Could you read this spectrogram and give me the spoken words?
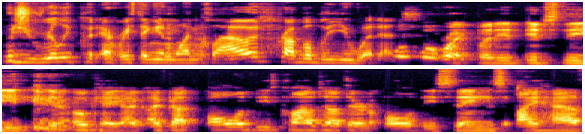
would you really put everything in one cloud? Probably you wouldn't. Well, well right, but it, it's the you know okay, I, I've got all of these clouds out there and all of these things. I have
